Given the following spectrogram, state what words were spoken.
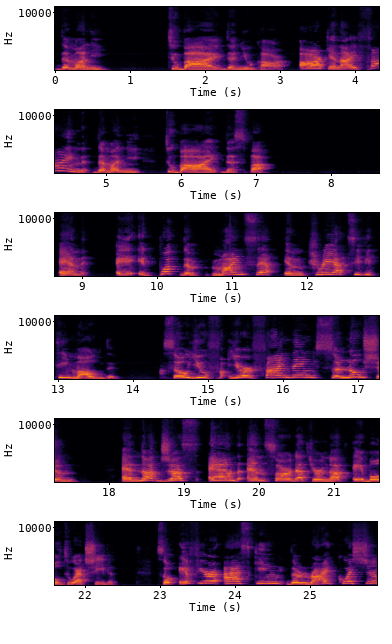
the money to buy the new car? Or can I find the money to buy the spa? And it, it put the mindset in creativity mode. So you you're finding solution and not just and answer that you're not able to achieve it. So if you're asking the right question,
